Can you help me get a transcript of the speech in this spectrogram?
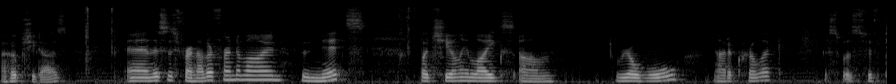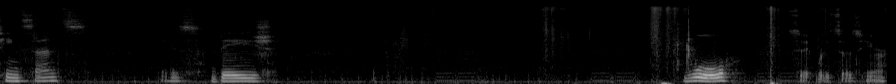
I hope she does. And this is for another friend of mine who knits, but she only likes um, real wool, not acrylic. This was 15 cents. It is beige wool. See what it says here.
